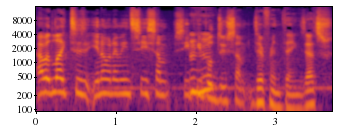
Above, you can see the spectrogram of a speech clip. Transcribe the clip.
I would like to, you know what I mean, see some see people do some different things. That's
